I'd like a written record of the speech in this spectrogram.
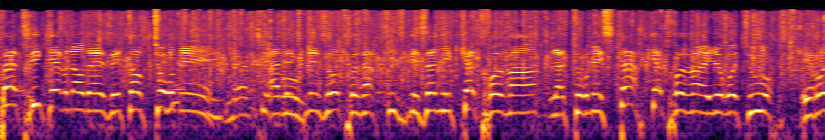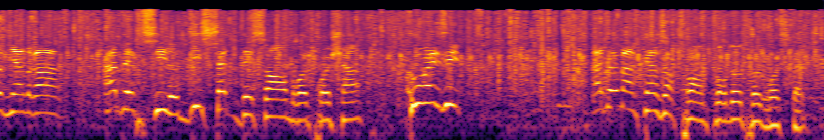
Patrick Hernandez est en tournée avec les autres artistes des années 80. La tournée Star 80 est de retour et reviendra à Bercy le 17 décembre prochain. Courez-y À demain 15h30 pour d'autres grosses têtes.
